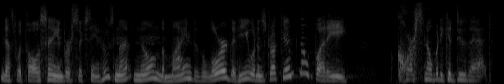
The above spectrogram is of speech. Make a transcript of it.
That's what Paul is saying in verse 16. Who's not known the mind of the Lord that He would instruct him? Nobody. Of course, nobody could do that.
